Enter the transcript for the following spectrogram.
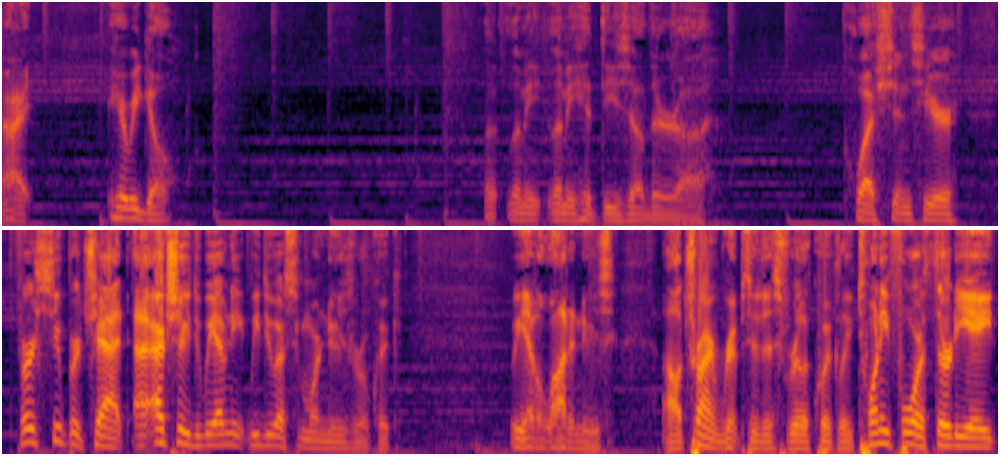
All right. Here we go. Let, let me let me hit these other uh questions here. First super chat. Uh, actually, do we have any we do have some more news real quick. We have a lot of news. I'll try and rip through this real quickly. 24 38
